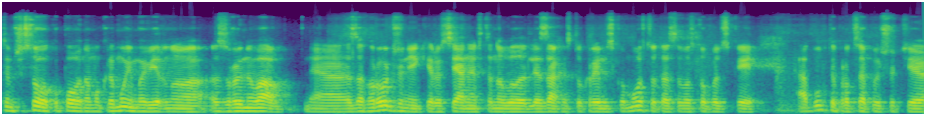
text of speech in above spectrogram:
тимчасово окупованому Криму ймовірно зруйнував е, загородження, які росіяни встановили для захисту Кримського мосту та Севастопольської бухти. Про це пишуть е,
